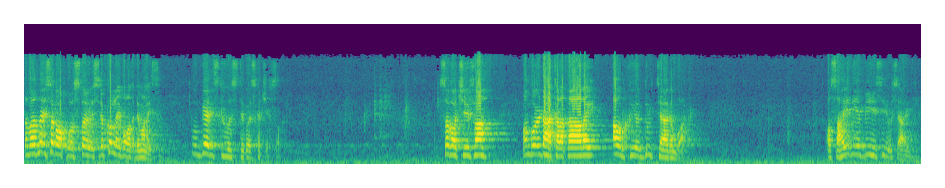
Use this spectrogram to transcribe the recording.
dabeedna isagoo quustay oo isla kollayba wada dhimanaysa. Uu geed iska hoos tego o iska jiifsada isagoo jiifa unbuu indhaha kala qaaday awrkiiyo dul taagan buu arkay oo sahayid iyo biyihii sidii u saaran yihiin.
